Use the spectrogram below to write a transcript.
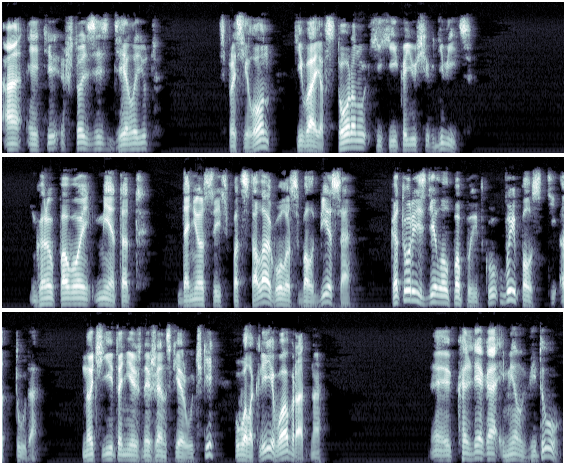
а эти что здесь делают? — спросил он, кивая в сторону хихикающих девиц. — Групповой метод, — донесся из-под стола голос балбеса, который сделал попытку выползти оттуда. — но чьи-то нежные женские ручки уволокли его обратно. «Э, «Коллега имел в виду,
